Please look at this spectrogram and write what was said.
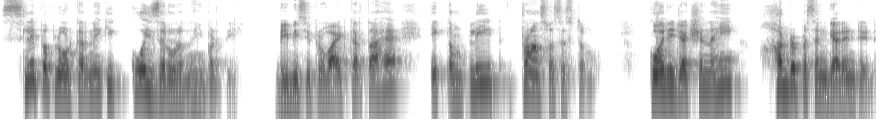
स्लिप अपलोड करने की कोई ज़रूरत नहीं पड़ती। बीबीसी प्रोवाइड करता है एक कंप्लीट ट्रांसफ़र सिस्टम कोई रिजेक्शन नहीं 100% गारंटेड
